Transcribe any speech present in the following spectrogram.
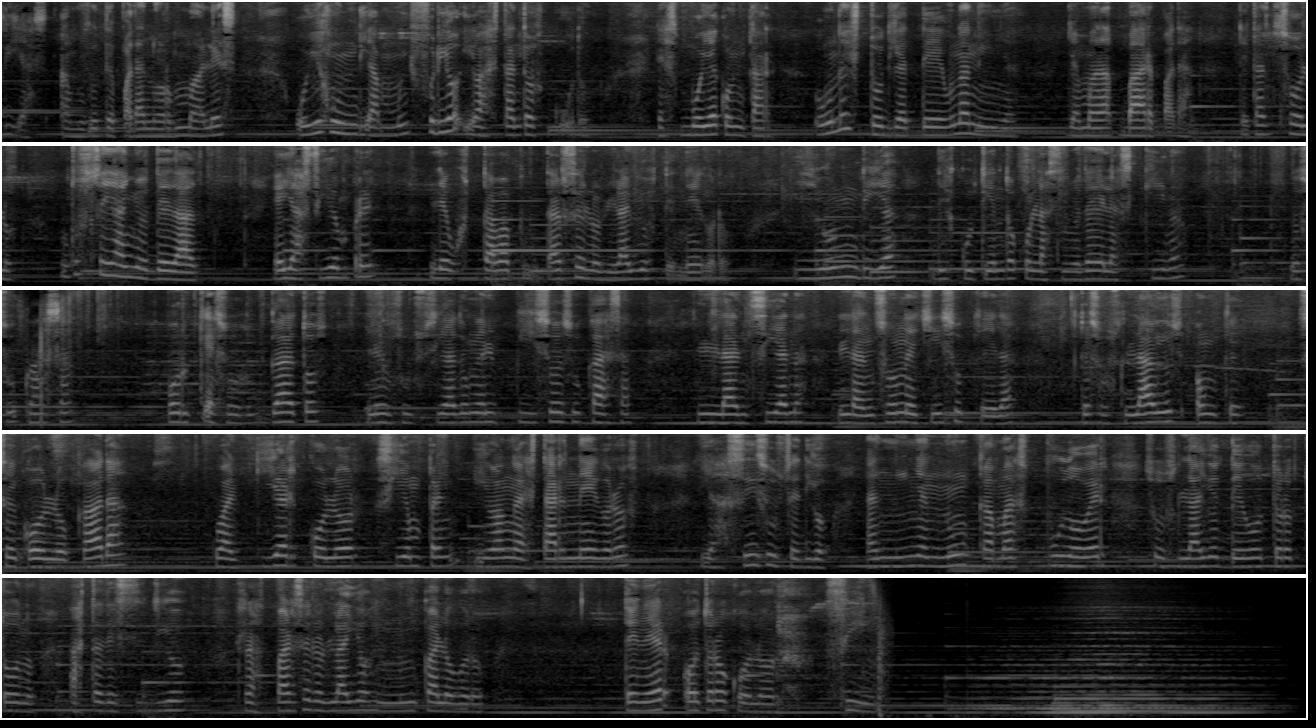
días, amigos de paranormales. Hoy es un día muy frío y bastante oscuro. Les voy a contar una historia de una niña llamada Bárbara, de tan solo 12 años de edad. Ella siempre le gustaba pintarse los labios de negro y un día discutiendo con la señora de la esquina de su casa porque sus gatos le ensuciaron el piso de su casa, la anciana lanzó un hechizo que era que sus labios, aunque se colocara cualquier color, siempre iban a estar negros. Y así sucedió. La niña nunca más pudo ver sus labios de otro tono, hasta decidió rasparse los labios y nunca logró tener otro color. Fin.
